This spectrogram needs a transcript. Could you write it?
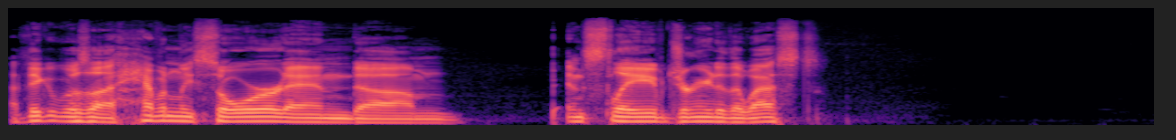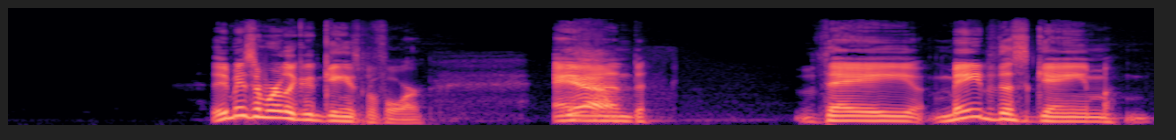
I think it was a Heavenly Sword and um, Enslaved Journey to the West. They made some really good games before, Yeah. and they made this game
